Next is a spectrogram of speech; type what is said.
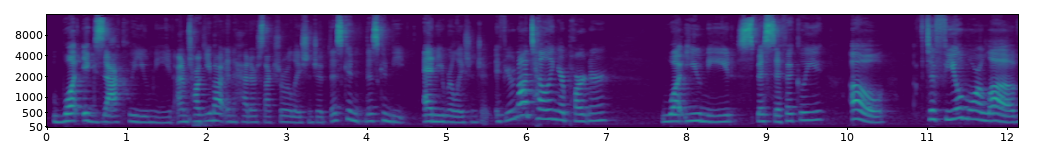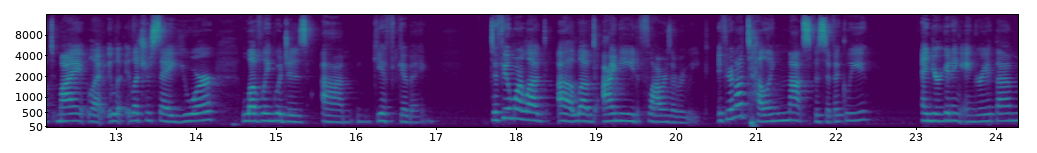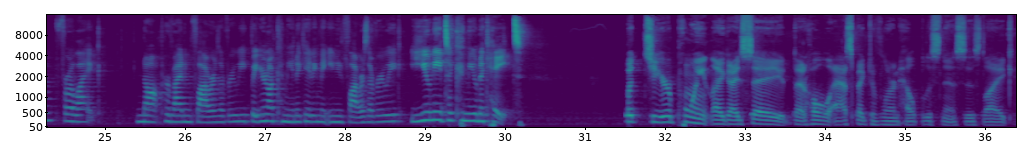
what exactly you need, I'm talking about in a heterosexual relationship. This can this can be any relationship. If you're not telling your partner what you need specifically, oh, to feel more loved, my like let's just say your love language is um, gift giving. To feel more loved, uh, loved, I need flowers every week. If you're not telling them that specifically, and you're getting angry at them for like not providing flowers every week, but you're not communicating that you need flowers every week, you need to communicate. But to your point, like I'd say that whole aspect of learned helplessness is like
